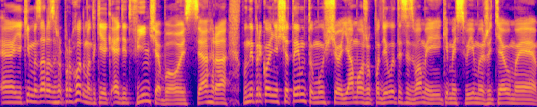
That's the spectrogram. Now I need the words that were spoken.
е, які ми зараз проходимо, такі як Edit Finch або ось ця гра, вони прикольні ще тим, тому що я можу поділитися з вами якимись своїми життєвими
